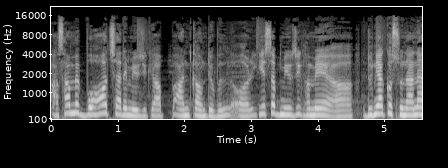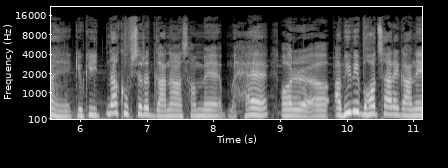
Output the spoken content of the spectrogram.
आसाम में बहुत सारे म्यूज़िक है आप अनकाउंटेबल। और ये सब म्यूज़िक हमें दुनिया को सुनाना है क्योंकि इतना खूबसूरत गाना आसाम में है और अभी भी बहुत सारे गाने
